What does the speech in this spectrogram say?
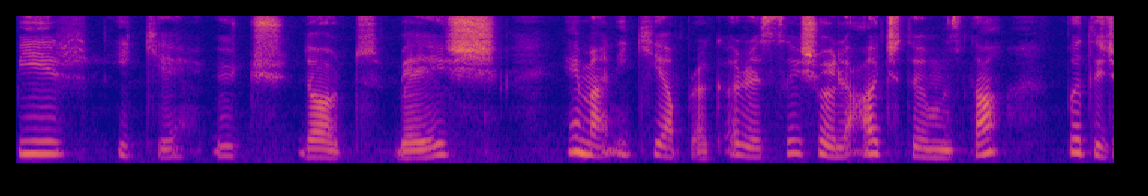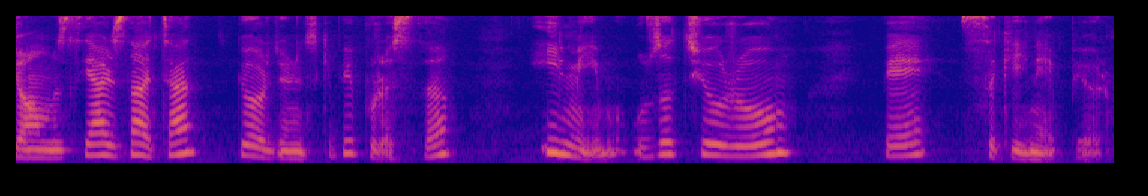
1 2 3 4 5 hemen iki yaprak arası şöyle açtığımızda batacağımız yer zaten gördüğünüz gibi burası. ilmeğimi uzatıyorum ve sık iğne yapıyorum.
